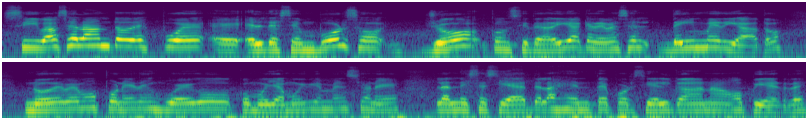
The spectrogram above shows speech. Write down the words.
Si va a o después, eh, el desembolso yo consideraría que debe ser de inmediato. No debemos poner en juego, como ya muy bien mencioné, las necesidades de la gente por si él gana o pierde.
